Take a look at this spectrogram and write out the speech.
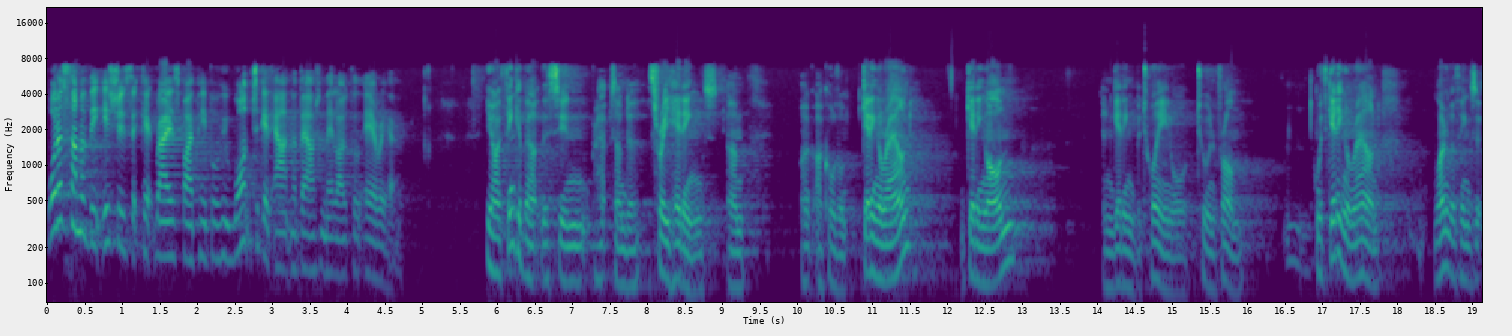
What are some of the issues that get raised by people who want to get out and about in their local area? Yeah, I think about this in perhaps under three headings. Um, I, I call them getting around, getting on, and getting between or to and from. With getting around, one of the things that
